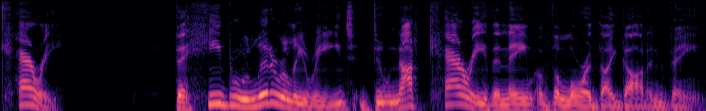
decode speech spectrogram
carry. The Hebrew literally reads, do not carry the name of the Lord thy God in vain.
